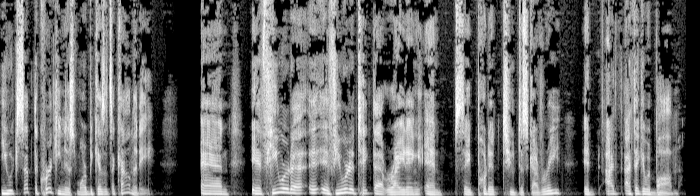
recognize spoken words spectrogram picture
You accept the quirkiness more because it's a comedy. And if he were to, if you were to take that writing and say put it to Discovery, it, I, I think it would bomb.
